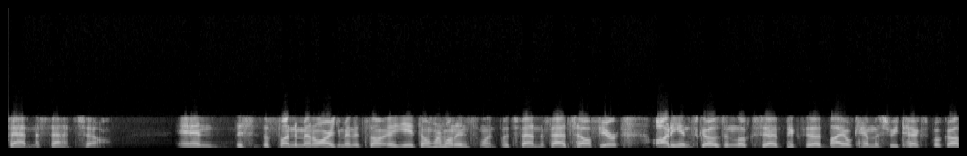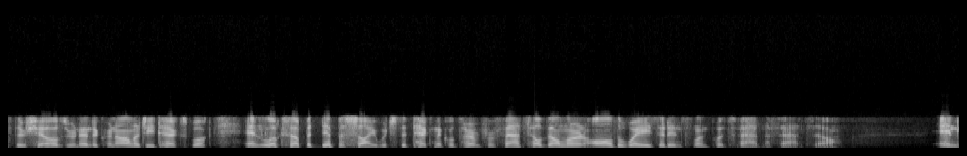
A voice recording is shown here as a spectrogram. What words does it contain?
fat in a fat cell. And this is the fundamental argument. It's the, it's the hormone insulin puts fat in the fat cell. If your audience goes and looks uh, at, picks a biochemistry textbook off their shelves or an endocrinology textbook and looks up adipocyte, which is the technical term for fat cell, they'll learn all the ways that insulin puts fat in the fat cell and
